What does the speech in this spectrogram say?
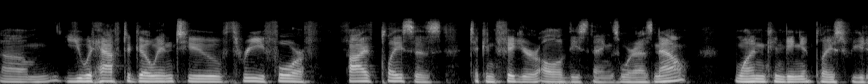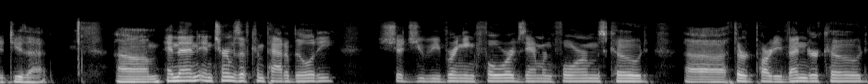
um, you would have to go into three, four, five places to configure all of these things, whereas now, one convenient place for you to do that. Um, and then in terms of compatibility, should you be bringing forward Xamarin Forms code, uh, third-party vendor code,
